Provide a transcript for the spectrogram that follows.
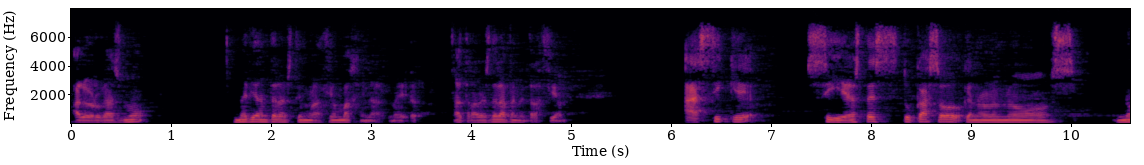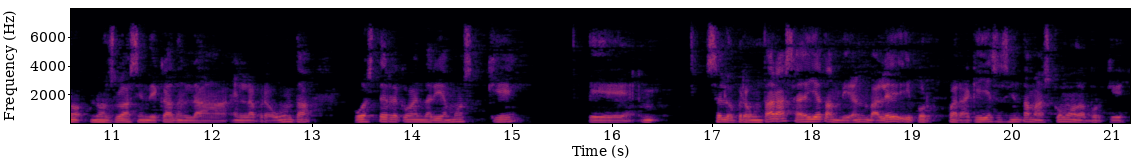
al orgasmo mediante la estimulación vaginal, a través de la penetración. Así que si este es tu caso, que no nos, no, nos lo has indicado en la, en la pregunta, pues te recomendaríamos que eh, se lo preguntaras a ella también, ¿vale? Y por, para que ella se sienta más cómoda, porque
